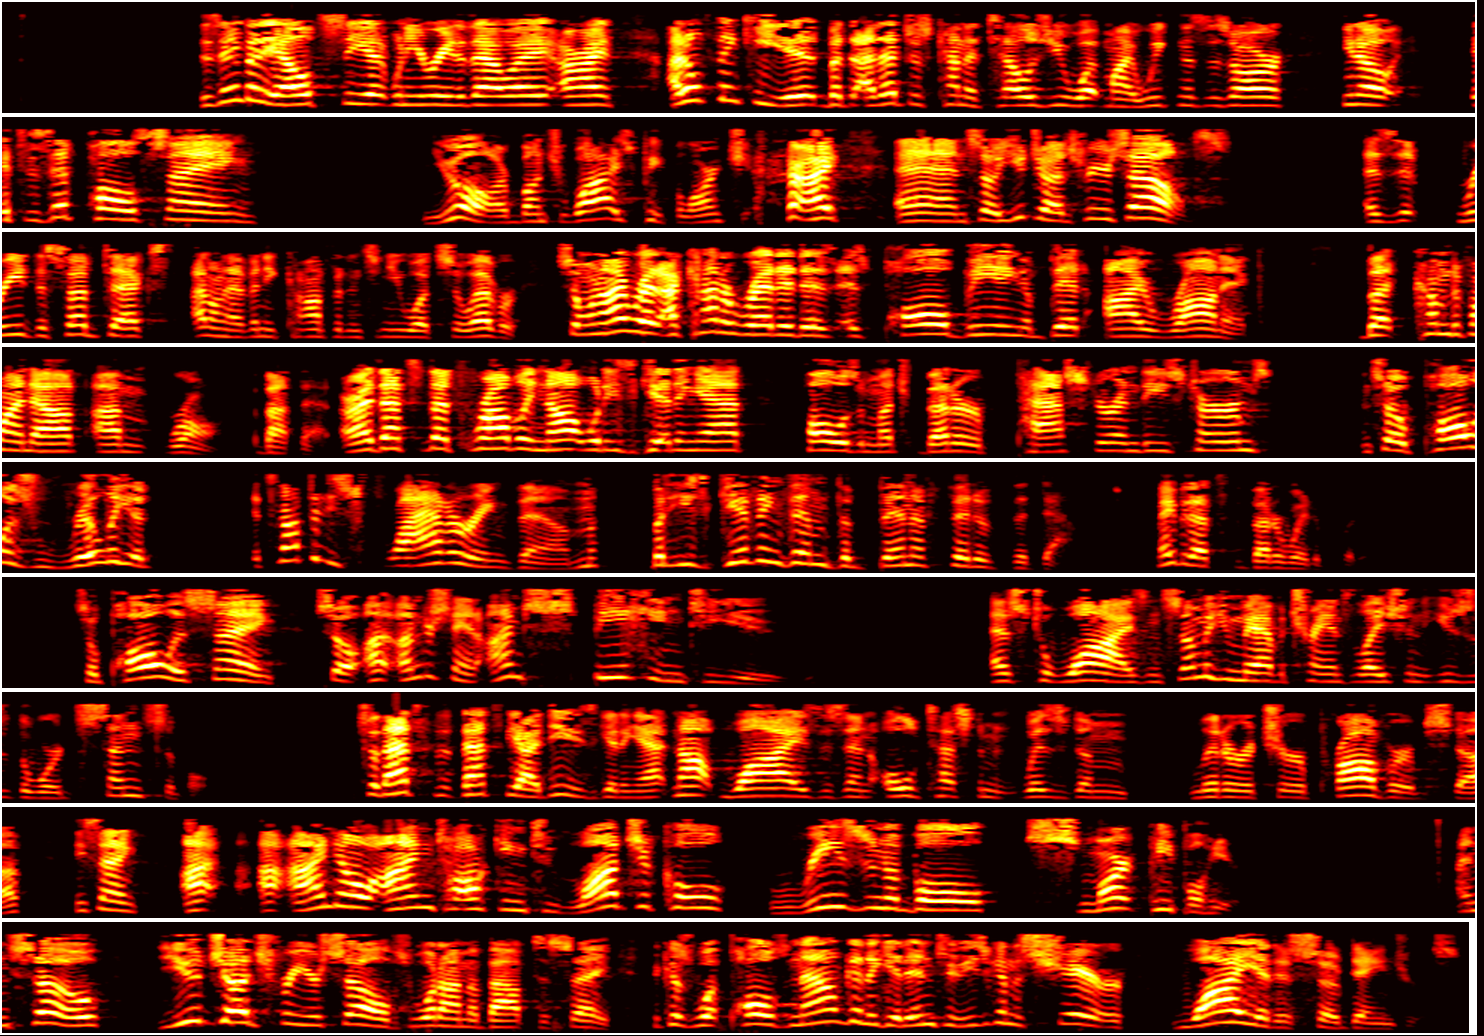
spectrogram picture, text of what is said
Does anybody else see it when you read it that way? All right. I don't think he is, but that just kind of tells you what my weaknesses are. You know, it's as if Paul's saying, you all are a bunch of wise people, aren't you? right? And so you judge for yourselves. As it read the subtext, I don't have any confidence in you whatsoever. So when I read, I kind of read it as, as Paul being a bit ironic. But come to find out, I'm wrong about that. Alright, that's, that's probably not what he's getting at. Paul was a much better pastor in these terms. And so Paul is really a, it's not that he's flattering them, but he's giving them the benefit of the doubt. Maybe that's the better way to put it. So Paul is saying, so understand, I'm speaking to you as to wise, and some of you may have a translation that uses the word sensible. So that's the, that's the idea he's getting at, not wise as in Old Testament wisdom, literature, proverb stuff. He's saying, I, I know I'm talking to logical, reasonable, smart people here. And so, you judge for yourselves what I'm about to say. Because what Paul's now going to get into, he's going to share why it is so dangerous.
